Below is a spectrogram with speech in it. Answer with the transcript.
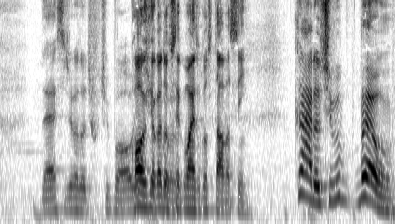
né? Esse jogador de futebol. Qual e, o jogador tipo, que você mais gostava, assim? Cara, eu tive. Meu.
